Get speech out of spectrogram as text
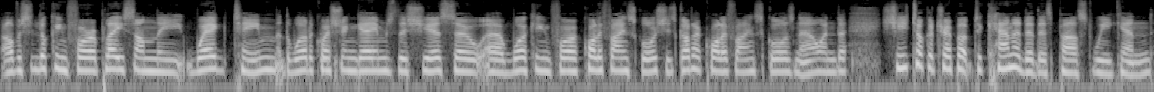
obviously looking for a place on the WEG team at the World Equestrian Games this year. So, uh, working for a qualifying scores. She's got her qualifying scores now. And she took a trip up to Canada this past weekend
